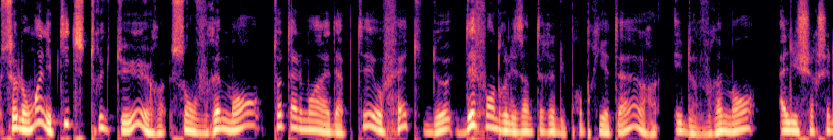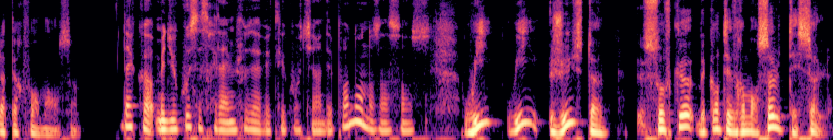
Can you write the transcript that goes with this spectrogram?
selon moi, les petites structures sont vraiment totalement adaptées au fait de défendre les intérêts du propriétaire et de vraiment aller chercher la performance. D'accord. Mais du coup, ça serait la même chose avec les courtiers indépendants, dans un sens. Oui, oui, juste. Sauf que bah, quand tu es vraiment seul, tu es seul.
